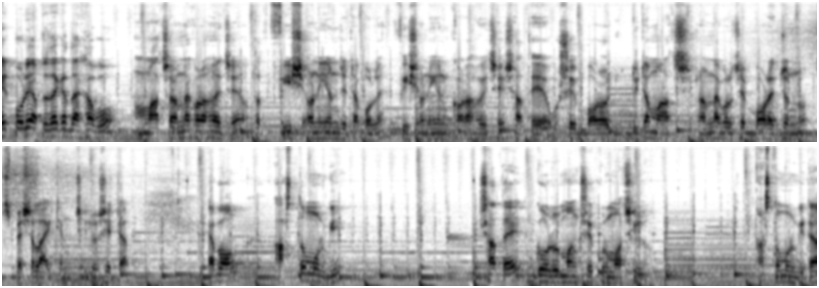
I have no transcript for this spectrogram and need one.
এরপরে আপনাদেরকে দেখাবো, মাছ রান্না করা হয়েছে, অর্থাৎ ফিশ অনিয়ন যেটা বলে ফিশ অনিয়ন করা হয়েছে, সাথে অবশ্যই বড় দুইটা মাছ রান্না করেছে বরের জন্য স্পেশাল আইটেম ছিল সেটা। এবং আস্ত মুরগি, সাথে গরুর মাংসের কুরমা ছিল। আস্ত মুরগিটা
